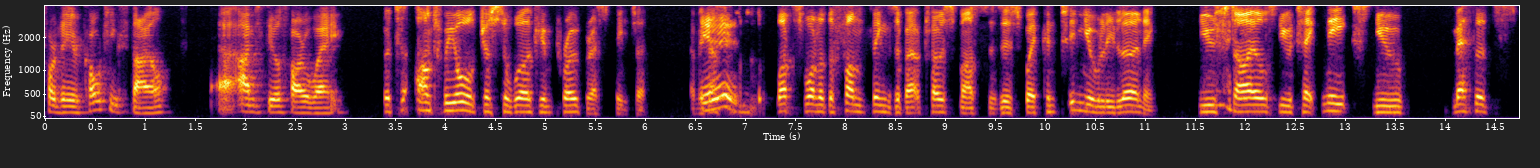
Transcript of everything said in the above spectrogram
for their coaching style, uh, I'm still far away. But aren't we all just a work in progress, Peter? I mean, that's one, the, what's one of the fun things about Toastmasters is we're continually learning new styles, new techniques, new methods.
